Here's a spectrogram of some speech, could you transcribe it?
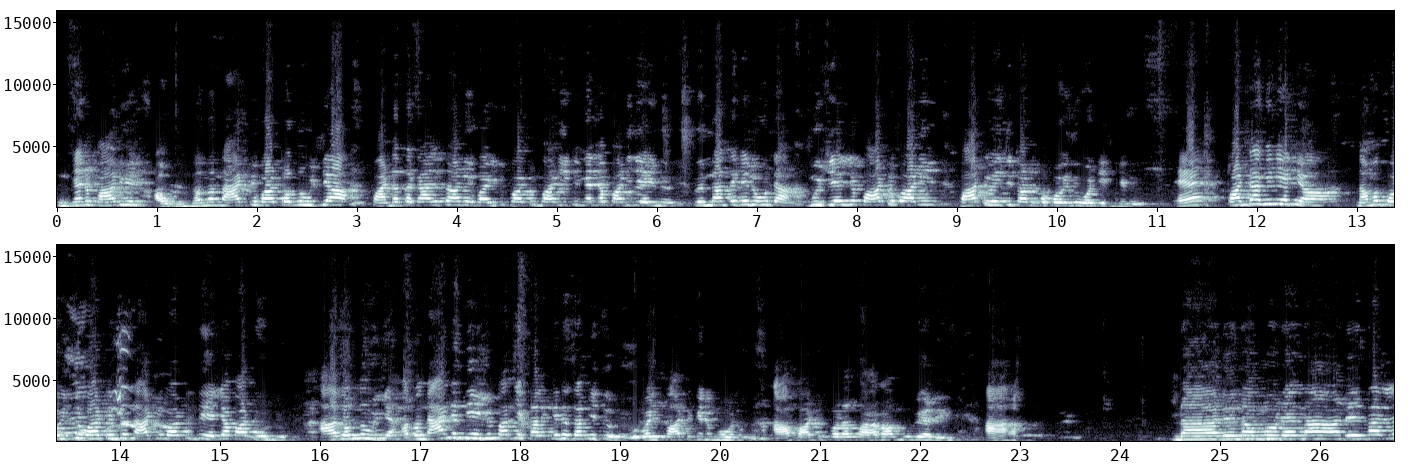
ഇങ്ങനെ പാടി ഇന്നൊന്നും ആ ഒന്നൊന്നും നാട്ടുപാട്ടൊന്നും ഇല്ല പണ്ടത്തെ കാലത്താണ് വൈകിപ്പാട്ടും പാടിയിട്ട് ഇങ്ങനെ പാടി ചെയ്യുന്നത്. ഇന്നെന്തെങ്കിലും ഉണ്ടാ. മുഷിയലിന് പാട്ട് പാടി പാട്ട് വെച്ചിട്ടാണ് ഇപ്പൊ കൊയ്ത് കൊണ്ടിരിക്കുന്നത്. ഏ പണ്ട് അങ്ങനെയല്ല. നമ്മ കൊയ്ത്ത് പാട്ടുണ്ട് നാട്ടുപാട്ടുണ്ട് എല്ലാ പാട്ടും ഉണ്ട്. അതൊന്നുമില്ല. അപ്പൊ ഞാൻ എന്ത് ചെയ്യും പറഞ്ഞ് കളിക്കുന്ന സമയത്ത് ഒരു പാട്ട് ഇങ്ങനെ മൂടും. ആ പാട്ട് കൂടെ പാറാൻ പോവുകയാണ്. ആ. നാട് നമ്മുടെ നാട് നല്ല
